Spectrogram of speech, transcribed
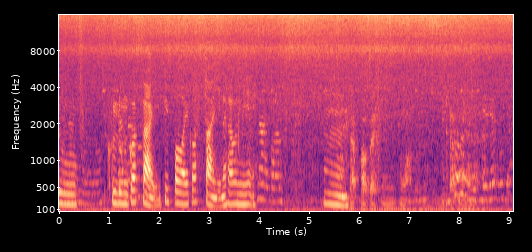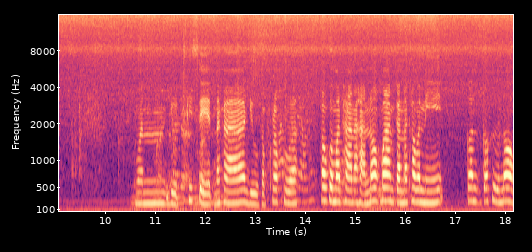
ดู คุณลุงก็ใส่ พี่ปอยก็ใส่นะคะ วันนี้ อืมรับเข้าไปในหัวผมตัดมานี่วันหยุดพิเศษนะคะ อยู่กับครอบครัว ครอบครัวมาทานอาหารนอกบ้านกันนะคะ วันนี้ ก็ก็คือนอก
